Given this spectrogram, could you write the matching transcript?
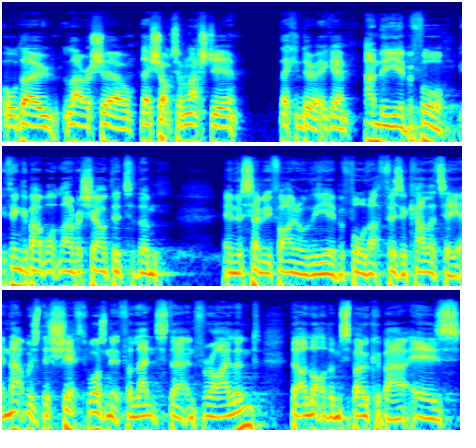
Although La Rochelle, they shocked them last year, they can do it again. And the year before. You think about what La Rochelle did to them in the semi final the year before, that physicality. And that was the shift, wasn't it, for Leinster and for Ireland that a lot of them spoke about is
